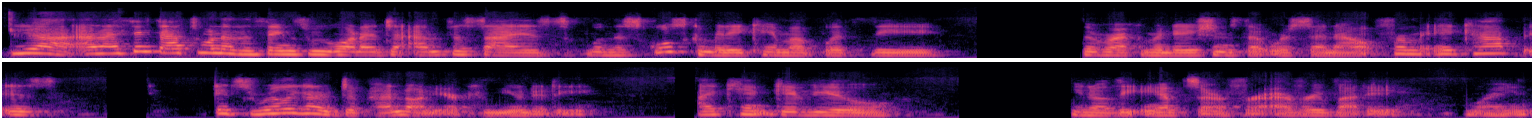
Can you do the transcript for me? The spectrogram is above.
Yeah, and I think that's one of the things we wanted to emphasize when the schools committee came up with the the recommendations that were sent out from ACAP is it's really going to depend on your community. I can't give you, you know, the answer for everybody, right?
